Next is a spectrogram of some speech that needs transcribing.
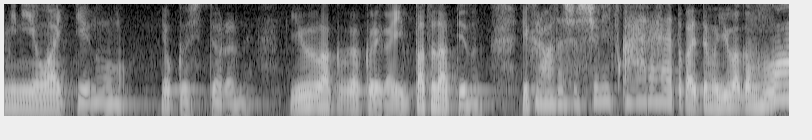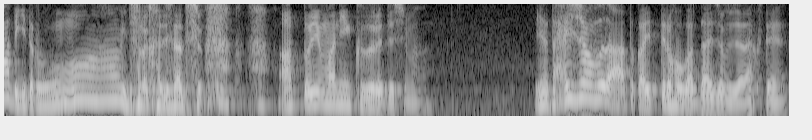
みに弱いっていうのをよく知っておられる。誘惑が来れが一発だっていうの。いくら私は主に使えるとか言っても誘惑がブワーってきたらうわーみたいな感じになってしまう。あっという間に崩れてしまう。いや大丈夫だとか言ってる方が大丈夫じゃなくて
